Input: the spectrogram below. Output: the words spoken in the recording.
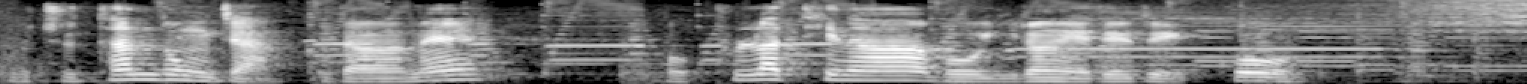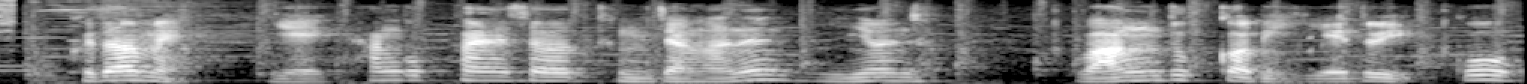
뭐 주탄동자, 그 다음에 뭐 플라티나 뭐 이런 애들도 있고, 그 다음에 예 한국판에서 등장하는 인연 왕두꺼비 얘도 있고,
